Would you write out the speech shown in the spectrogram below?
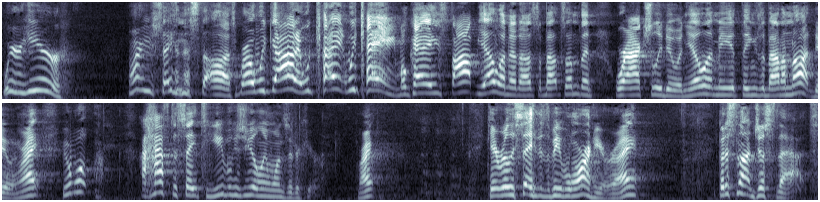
we're here. Why are you saying this to us? Bro, we got it. We came, we came, okay? Stop yelling at us about something we're actually doing. Yell at me at things about I'm not doing, right? Well, I have to say it to you because you're the only ones that are here, right? Can't really say it to the people who aren't here, right? But it's not just that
